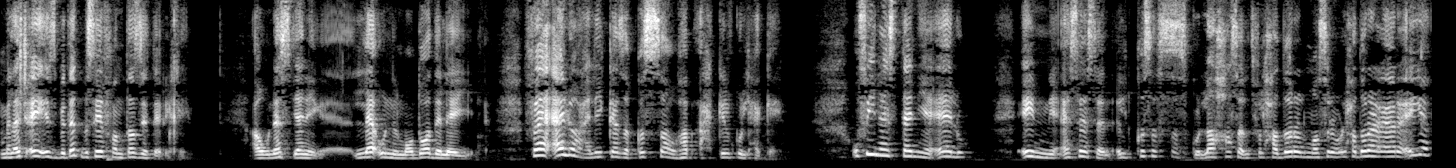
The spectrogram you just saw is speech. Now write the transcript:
ملهاش أي إثباتات بس هي فانتازيا تاريخية. أو ناس يعني لقوا إن الموضوع ده لايق. فقالوا عليه كذا قصة وهبقى أحكي لكم الحكاية. وفي ناس تانية قالوا إن أساسا القصص كلها حصلت في الحضارة المصرية والحضارة العراقية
